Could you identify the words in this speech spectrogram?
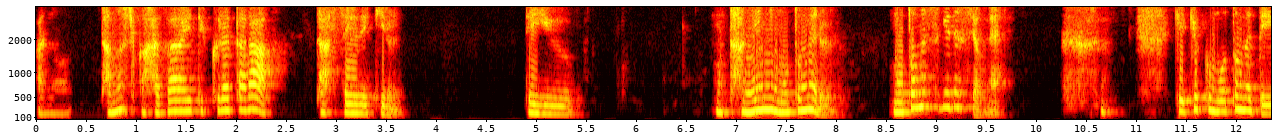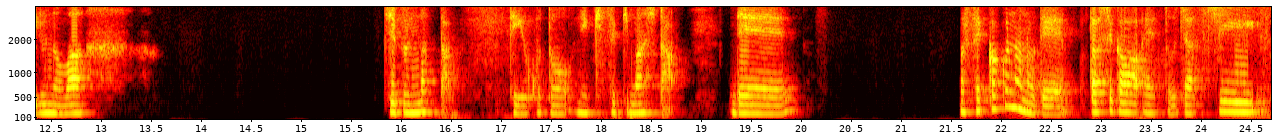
あの、楽しく働いてくれたら達成できるっていう、もう他人に求める。求めすぎですよね。結局求めているのは、自分だったっていうことに気づきました。で、まあ、せっかくなので、私が、えっ、ー、と、ジャッジ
